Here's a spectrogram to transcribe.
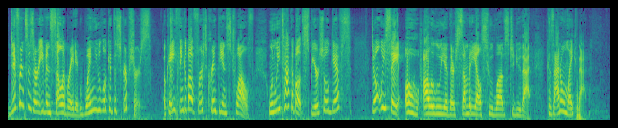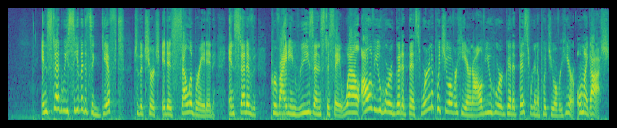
Differences are even celebrated when you look at the scriptures. Okay, think about 1 Corinthians 12. When we talk about spiritual gifts, don't we say, oh, hallelujah, there's somebody else who loves to do that? Because I don't like that. Instead, we see that it's a gift to the church. It is celebrated instead of providing reasons to say, well, all of you who are good at this, we're going to put you over here, and all of you who are good at this, we're going to put you over here. Oh my gosh.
